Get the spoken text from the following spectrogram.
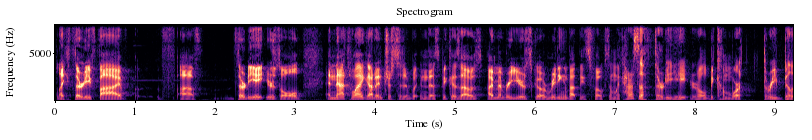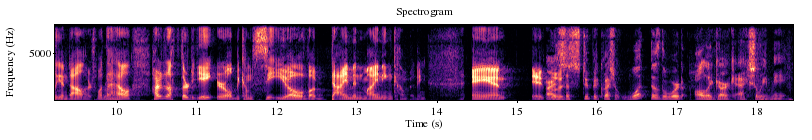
like 35 uh 38 years old and that's why i got interested in this because i was i remember years ago reading about these folks i'm like how does a 38 year old become worth 3 billion dollars what the hell how did a 38 year old become ceo of a diamond mining company and it All right, was so stupid question. What does the word oligarch actually mean?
